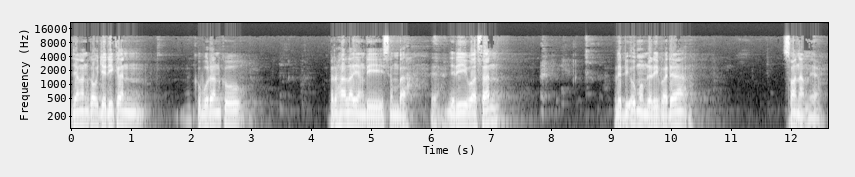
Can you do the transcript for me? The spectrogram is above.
jangan kau jadikan kuburanku berhala yang disembah. Ya, jadi wasan lebih umum daripada sonam ya.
